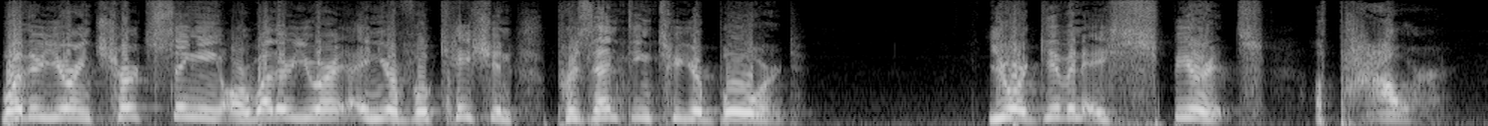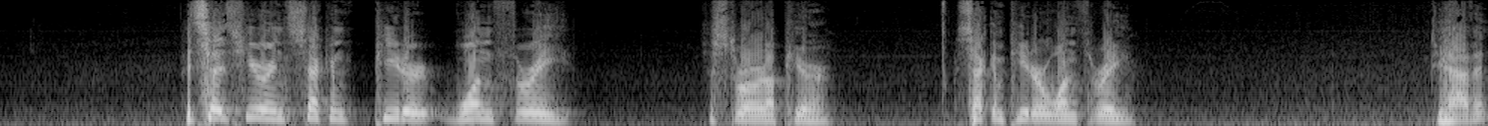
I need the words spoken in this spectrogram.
Whether you're in church singing or whether you are in your vocation presenting to your board, you are given a spirit of power. It says here in 2 Peter 1 3, just throw it up here. 2 Peter 1 3. Do you have it?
